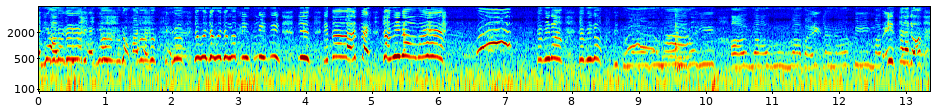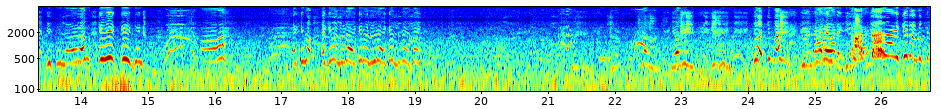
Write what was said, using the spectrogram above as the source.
kat ni hal. Dia duduk pasal. Jangan jangan jangan please please please. Dia tak sampai. Jamina eh. ah! mai. Jamina, Jamina. Bismillahirrahmanirrahim. Allahumma barik lana fi mar. Eh salah doa. Bismillahirrahmanirrahim. Eh, eh, eh. Ah! I cannot, I cannot lurah, I cannot lurah, I cannot lurah, I cannot lurah. Yo, yo, yo, cepat. Dua nara lagi. Masalah, kena lupa.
